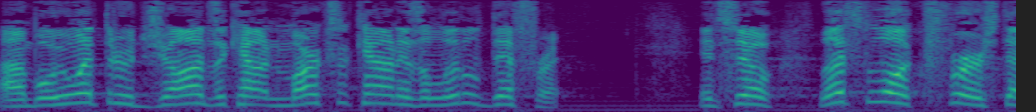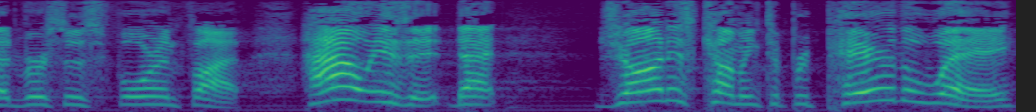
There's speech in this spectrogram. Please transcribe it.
Um, but we went through John's account, and Mark's account is a little different. And so let's look first at verses 4 and 5. How is it that John is coming to prepare the way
